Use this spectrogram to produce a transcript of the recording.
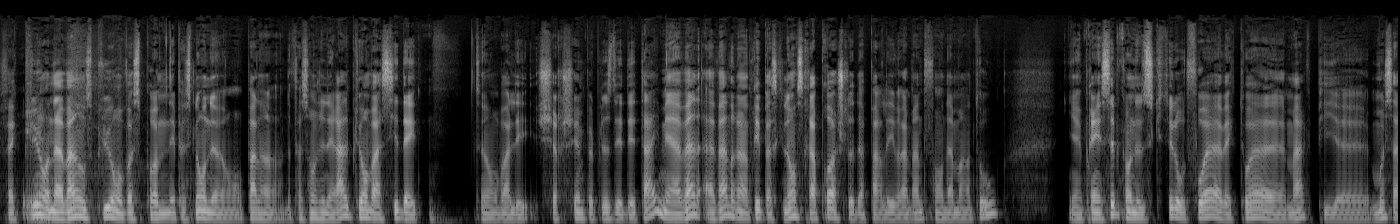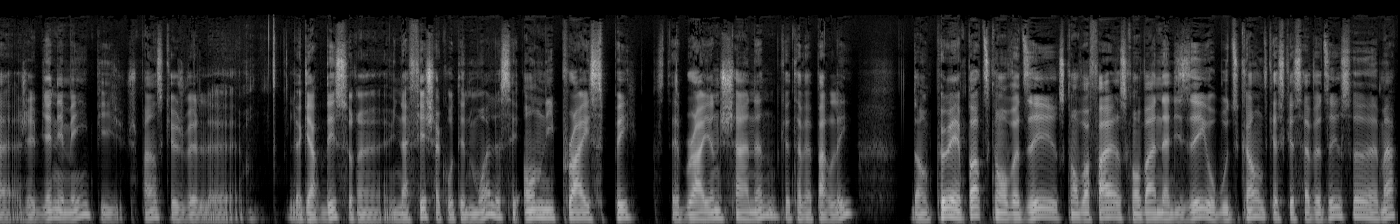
Fait que plus Et, on avance, plus on va se promener. Parce que là, on, a- on parle en- de façon générale, plus on va essayer d'être. On va aller chercher un peu plus des détails. Mais avant, avant de rentrer, parce que là, on se rapproche là, de parler vraiment de fondamentaux, il y a un principe qu'on a discuté l'autre fois avec toi, euh, Marc, puis euh, moi, ça, j'ai bien aimé, puis je pense que je vais le, garder sur un- une affiche à côté de moi. C'est Only Price Pay. C'était Brian Shannon que tu avais parlé. Donc, peu importe ce qu'on va dire, ce qu'on va faire, ce qu'on va analyser, au bout du compte, qu'est-ce que ça veut dire, ça, Marc?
